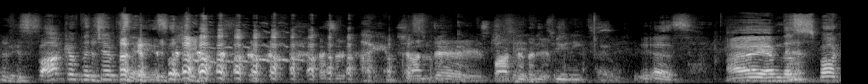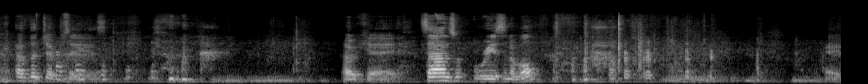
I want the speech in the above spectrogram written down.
the Spock of the gypsies. That's a, Shantae, Spock of the That's a Gypsy. unique title. Yes, I am the Spock of the Gypsies. okay, sounds reasonable. okay,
